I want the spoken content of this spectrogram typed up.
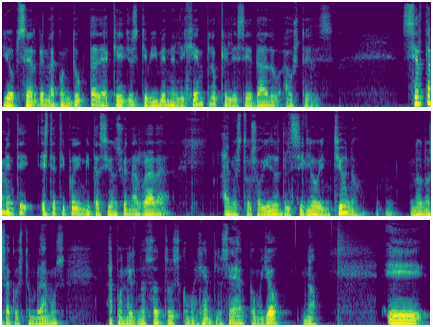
y observen la conducta de aquellos que viven el ejemplo que les he dado a ustedes. Ciertamente este tipo de invitación suena rara a nuestros oídos del siglo XXI. No nos acostumbramos a poner nosotros como ejemplo, sean como yo. No. Eh,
